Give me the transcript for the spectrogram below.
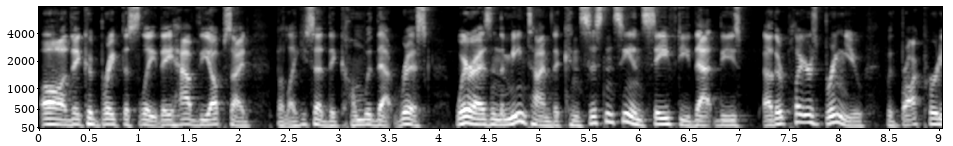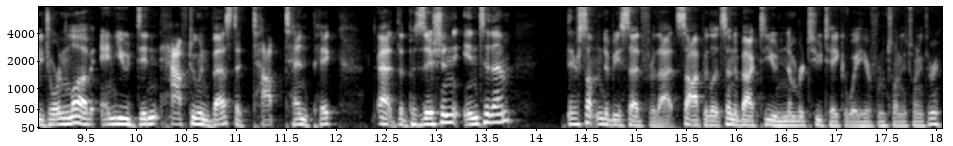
oh, they could break the slate. They have the upside. But like you said, they come with that risk. Whereas in the meantime, the consistency and safety that these other players bring you with Brock Purdy, Jordan Love, and you didn't have to invest a top 10 pick at the position into them, there's something to be said for that. Soppe, let's send it back to you. Number two takeaway here from 2023.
